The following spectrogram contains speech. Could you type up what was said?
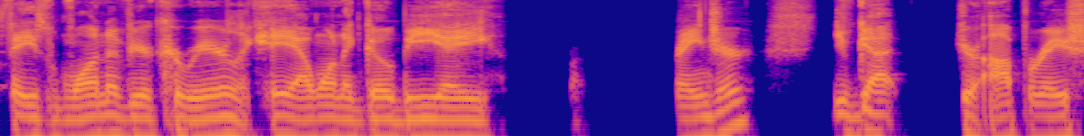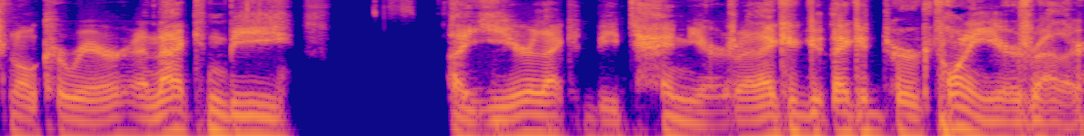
phase one of your career like hey i want to go be a ranger. You've got your operational career and that can be a year that could be 10 years right that could that could or 20 years rather.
